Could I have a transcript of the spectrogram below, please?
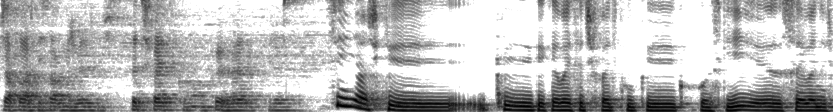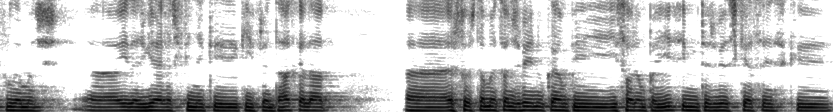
já falaste disso algumas vezes, mas satisfeito com a carreira que tiveste? Sim, acho que, que, que, acabei satisfeito com o que, que consegui. Eu sei bem dos problemas uh, e das guerras que tinha que, que enfrentar. Se calhar uh, as pessoas também só nos veem no campo e, e só olham para isso e muitas vezes esquecem-se que,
